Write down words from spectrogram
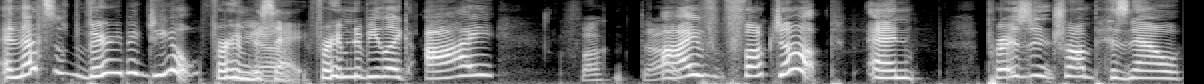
And that's a very big deal for him to say. For him to be like, I Fucked up. I've fucked up. And President Trump has now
